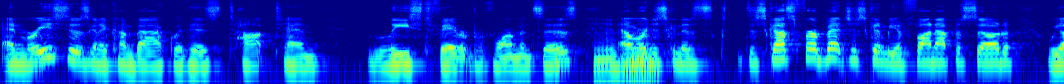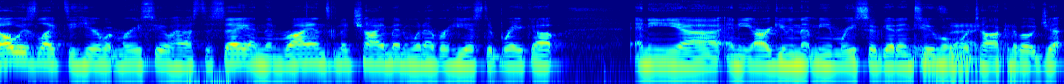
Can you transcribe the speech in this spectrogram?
and Mauricio is going to come back with his top 10 least favorite performances, and we're just going to discuss for a bit. Just going to be a fun episode. We always like to hear what Mauricio has to say, and then Ryan's going to chime in whenever he has to break up. Any uh, any arguing that me and Mauricio get into when we're talking about Ja-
